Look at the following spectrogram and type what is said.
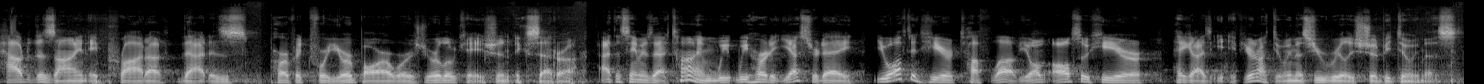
how to design a product that is perfect for your borrowers, your location, etc. At the same exact time, we, we heard it yesterday. You often hear tough love. You also hear hey guys, if you're not doing this, you really should be doing this.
